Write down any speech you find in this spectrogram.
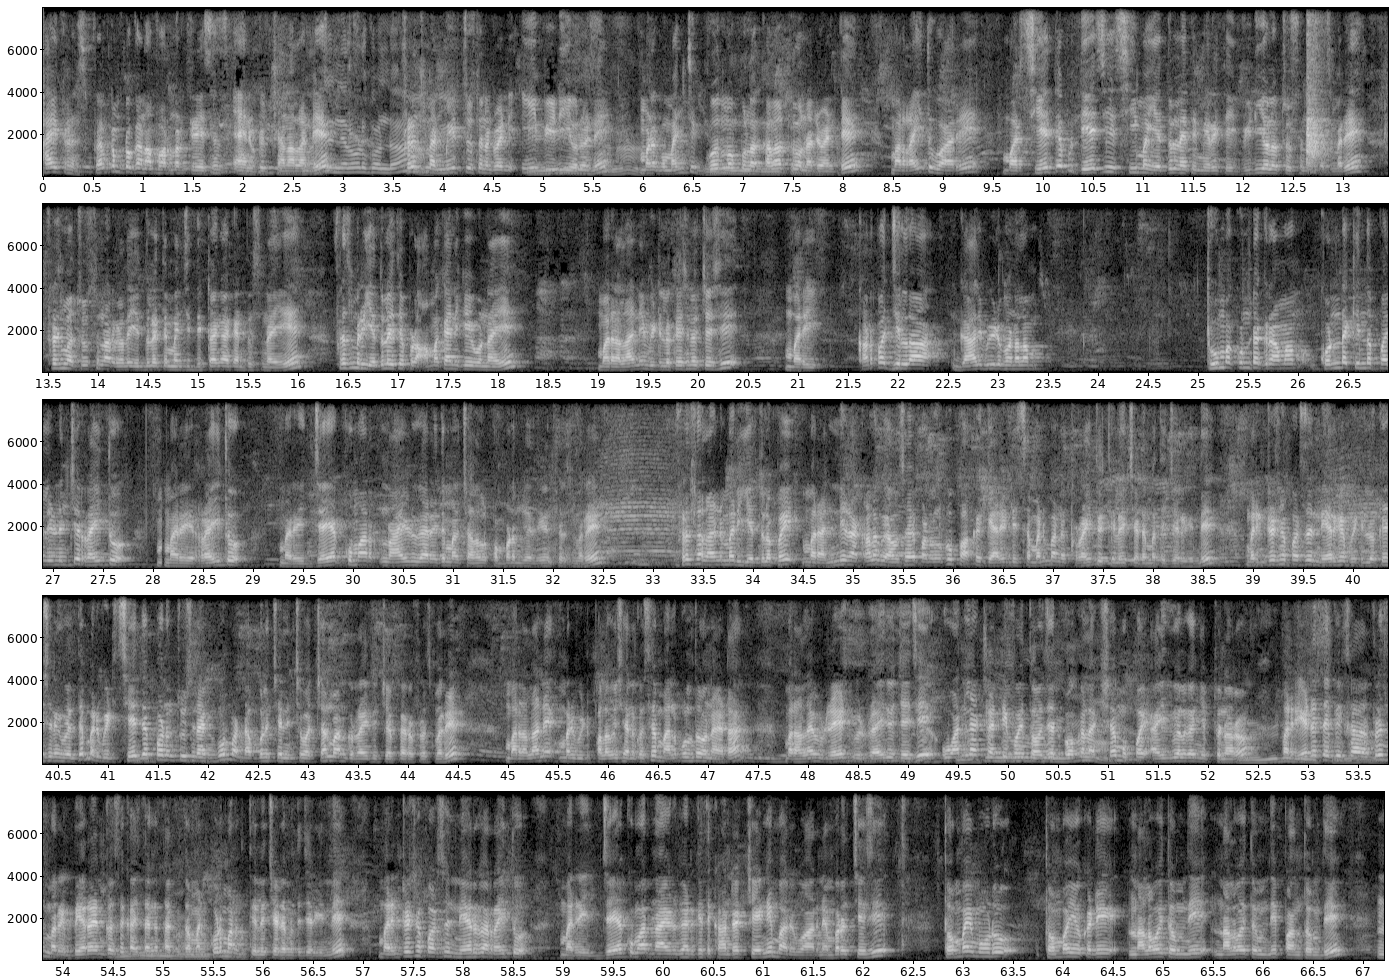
Hi friends welcome to Gana farmer creations and YouTube channel అండి. Friends మరి మీరు చూస్తున్నటువంటి ఈ వీడియోలోని మనకు మంచి గోధుమ పూల కలర్తో ఉన్నటువంటి మరి రైతు వారి మరి సేద్యపు దేశీయ సీమ ఎద్దులను అయితే మీరైతే ఈ వీడియోలో చూస్తున్నారు ఫ్రెండ్స్ మరి. ఫ్రెండ్స్ మరి చూస్తున్నారు కదా ఎద్దులు అయితే మంచి దిట్టంగా కనిపిస్తున్నాయి. ఫ్రెండ్స్ మరి ఎద్దులు అయితే ఇప్పుడు అమ్మకానికి ఉన్నాయి. మరి అలానే వీటి లొకేషన్ వచ్చేసి మరి కడప జిల్లా గాలివీడు మండలం తూమకుంట గ్రామం కొండ కిందపల్లి నుంచి రైతు మరి రైతు మరి జయకుమార్ నాయుడు గారు అయితే మన ఛానల్ పంపడం జరిగింది ఫ్రెండ్స్ మరి. ఫ్రెండ్స్ అలాంటి మరి ఎద్దులపై మరి అన్ని రకాల వ్యవసాయ పనులకు పక్క గ్యారెంటీ ఇస్తామని మనకు రైతు తెలియచేయడం అయితే జరిగింది. మరి ఇంట్రెస్ట్ పర్సన్ నేరుగా వీటి లొకేషన్కి వెళ్తే మరి వీటి చేతి పనులు చూసినాక కూడా మన డబ్బులు చెల్లించవచ్చు అని మనకు రైతు చెప్పారు ఫ్రెండ్స్ మరి. మరి అలానే మరి వీటి పల విషయానికి వస్తే మలుపులతో ఉన్నాయట. మరి అలా వీటి రేట్ వీటి వచ్చేసి one lakh thirty five thousand ఒక లక్ష ముప్పై ఐదు వేలుగా అని చెప్తున్నారు. మరి రేట్ అయితే ఫిక్స్ అవ్వాలి ఫ్రెండ్స్ మరి బేరానికి వస్తే ఖచ్చితంగా తగ్గుతామని కూడా మనకు తెలియచేయడం అయితే జరిగింది. మరి ఇంట్రెస్ట్ పర్సన్ నేరుగా రైతు మరి జయకుమార్ నాయుడు గారికి అయితే కాంటాక్ట్ చేయండి. మరి వారి నెంబర్ వచ్చేసి తొంభై మూడు తొంభై ఒకటి నలభై తొమ్మిది నలభై తొమ్మిది పంతొమ్మిది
